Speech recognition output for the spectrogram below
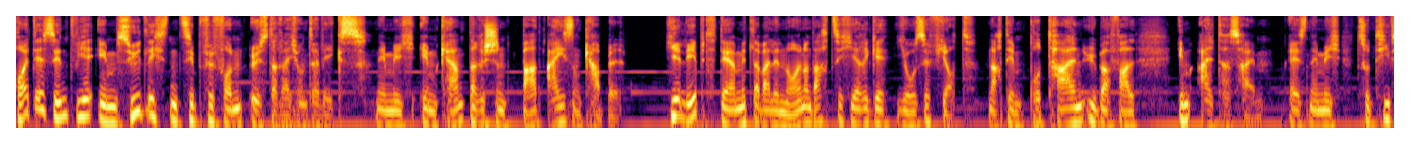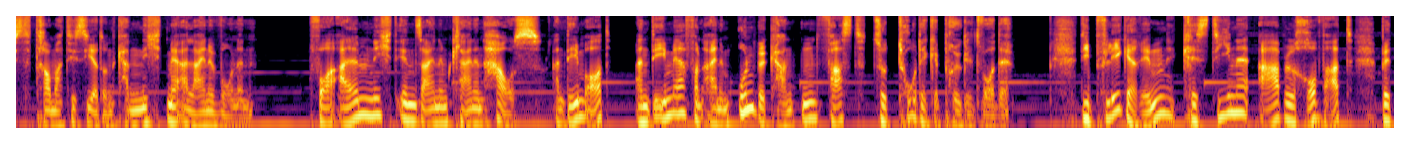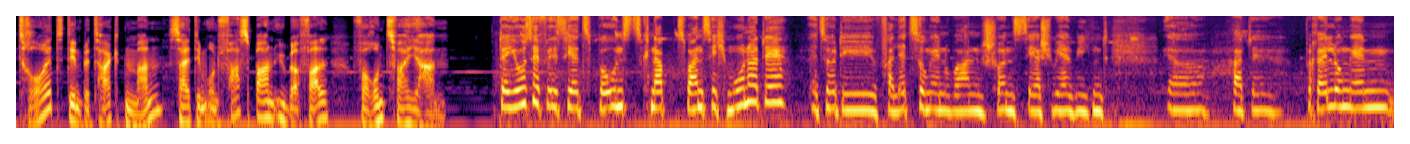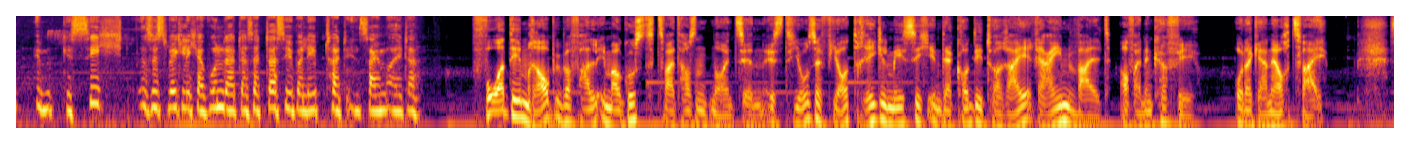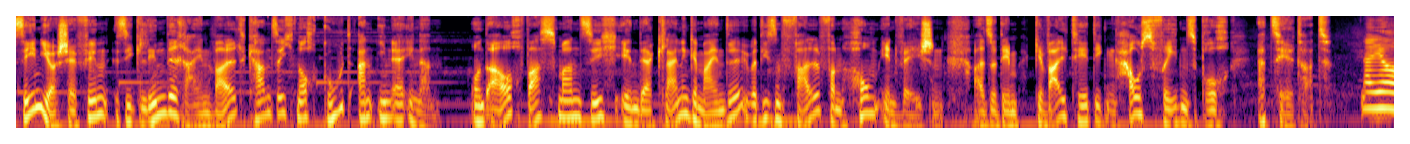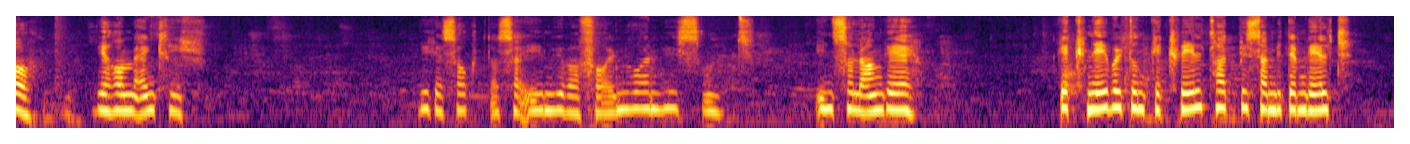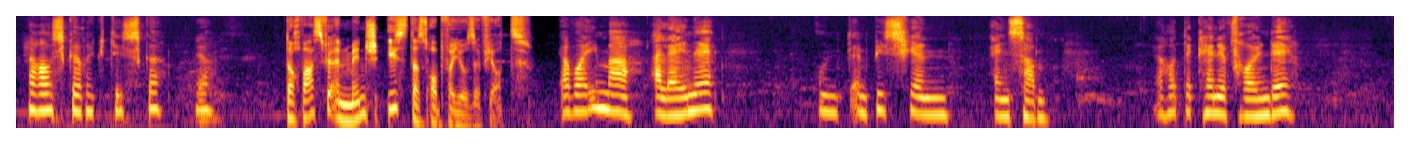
Heute sind wir im südlichsten Zipfel von Österreich unterwegs, nämlich im kärntnerischen Bad Eisenkappel. Hier lebt der mittlerweile 89-jährige Josef J. nach dem brutalen Überfall im Altersheim. Er ist nämlich zutiefst traumatisiert und kann nicht mehr alleine wohnen. Vor allem nicht in seinem kleinen Haus, an dem Ort, an dem er von einem Unbekannten fast zu Tode geprügelt wurde. Die Pflegerin Christine Abel-Rowat betreut den betagten Mann seit dem unfassbaren Überfall vor rund zwei Jahren. Der Josef ist jetzt bei uns knapp 20 Monate. Also die Verletzungen waren schon sehr schwerwiegend. Er hatte Prellungen im Gesicht. Es ist wirklich ein Wunder, dass er das überlebt hat in seinem Alter. Vor dem Raubüberfall im August 2019 ist Josef J. regelmäßig in der Konditorei Rheinwald auf einen Kaffee oder gerne auch zwei. Seniorchefin Sieglinde Reinwald kann sich noch gut an ihn erinnern. Und auch, was man sich in der kleinen Gemeinde über diesen Fall von Home Invasion, also dem gewalttätigen Hausfriedensbruch, erzählt hat. Naja, wir haben eigentlich, wie gesagt, dass er eben überfallen worden ist und ihn so lange geknebelt und gequält hat, bis er mit dem Geld herausgerückt ist. Gell? Ja. Doch was für ein Mensch ist das Opfer Josef J.? Er war immer alleine und ein bisschen einsam. Er hatte keine Freunde.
